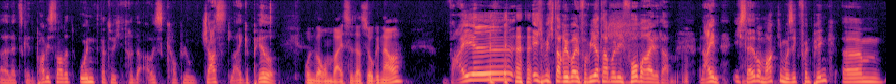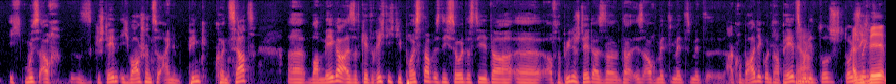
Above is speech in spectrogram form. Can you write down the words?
äh, Let's Get the Party Started und natürlich die dritte Auskopplung Just Like a Pill. Und warum weißt du das so genau? Weil ich mich darüber informiert habe und mich vorbereitet habe. Nein, ich selber mag die Musik von Pink. Ähm, ich muss auch gestehen, ich war schon zu einem Pink-Konzert. Äh, war mega, also es geht richtig die Post ab. Ist nicht so, dass die da äh, auf der Bühne steht. Also da, da ist auch mit mit mit Akrobatik und Trapez, Ja. wo die durch, Also ich will,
